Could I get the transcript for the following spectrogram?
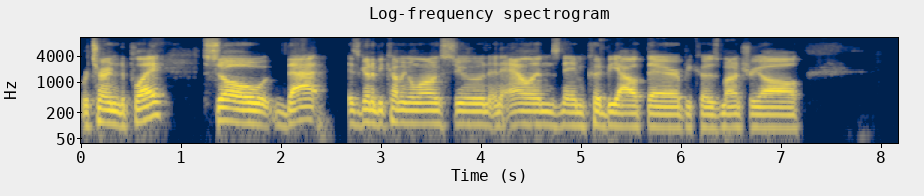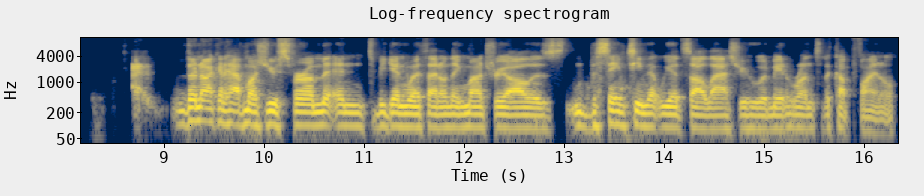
return to play. So that is going to be coming along soon. And Allen's name could be out there because Montreal, they're not going to have much use for him. And to begin with, I don't think Montreal is the same team that we had saw last year who had made a run to the cup final.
